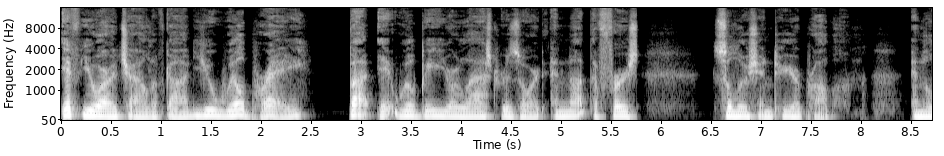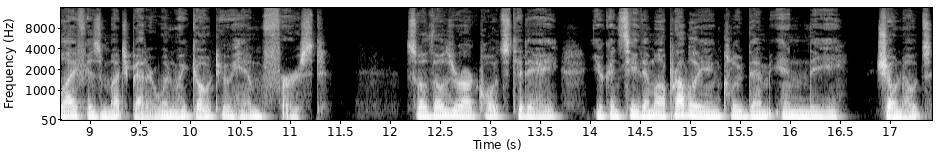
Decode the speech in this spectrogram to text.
If you are a child of God, you will pray, but it will be your last resort and not the first solution to your problem. And life is much better when we go to Him first. So, those are our quotes today. You can see them. I'll probably include them in the show notes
